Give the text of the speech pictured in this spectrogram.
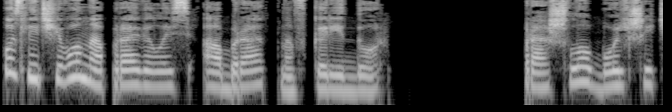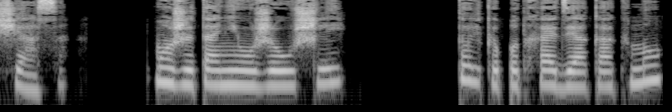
после чего направилась обратно в коридор. Прошло больше часа. Может, они уже ушли? Только подходя к окну,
